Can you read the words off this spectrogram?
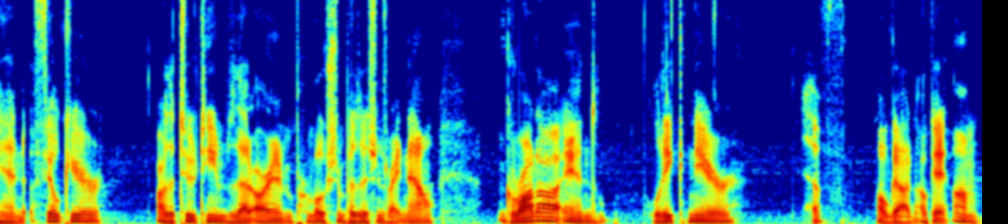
and Fylkir are the two teams that are in promotion positions right now. Grada and Leiknir F. Oh God. Okay. Um.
